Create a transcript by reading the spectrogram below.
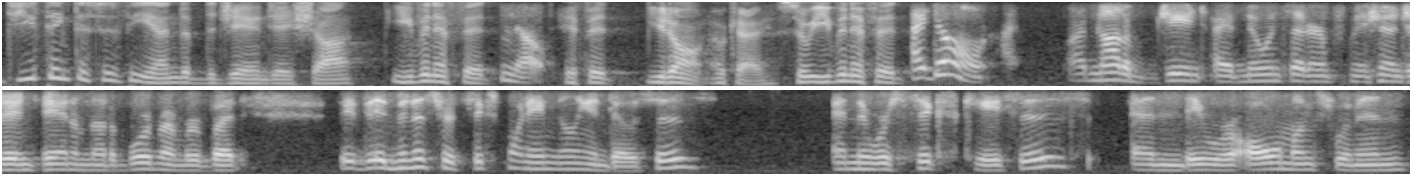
Do you think this is the end of the J and J shot? Even if it, no, if it, you don't. Okay, so even if it, I don't. I'm not a J. I have no insider information on J and J, and I'm not a board member. But they've administered 6.8 million doses, and there were six cases, and they were all amongst women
